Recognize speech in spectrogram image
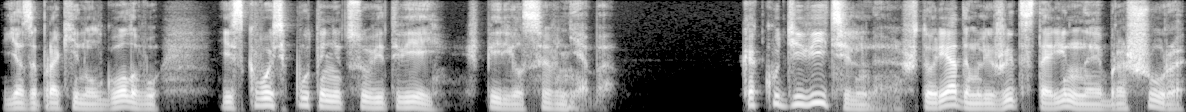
Я запрокинул голову и сквозь путаницу ветвей вперился в небо. Как удивительно, что рядом лежит старинная брошюра,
